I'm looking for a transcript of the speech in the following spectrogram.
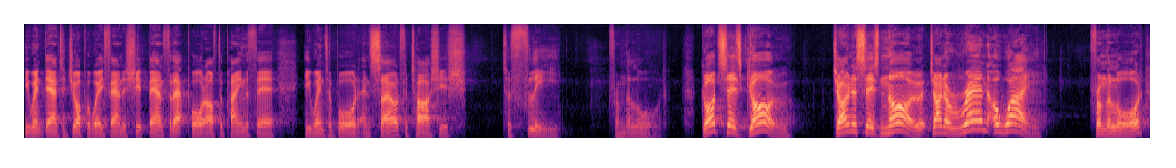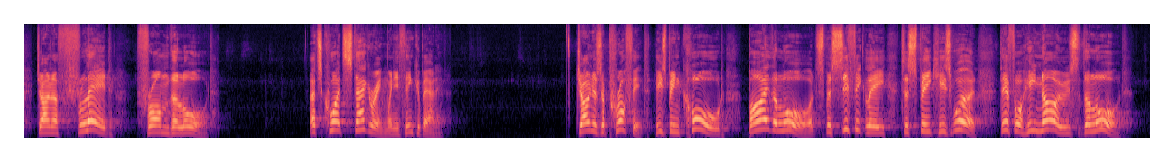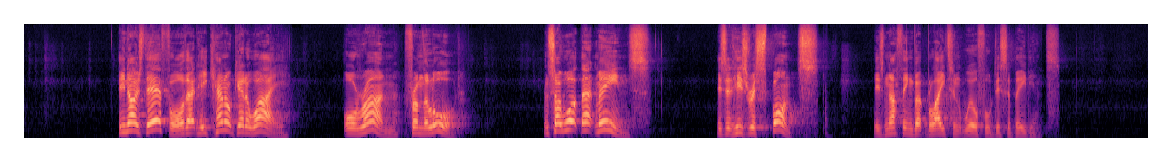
He went down to Joppa, where he found a ship bound for that port. After paying the fare, he went aboard and sailed for Tarshish to flee from the Lord. God says, Go. Jonah says, No. Jonah ran away from the Lord. Jonah fled from the Lord. That's quite staggering when you think about it. Jonah's a prophet. He's been called by the Lord specifically to speak his word. Therefore, he knows the Lord. He knows, therefore, that he cannot get away or run from the Lord. And so, what that means is that his response is nothing but blatant, willful disobedience.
